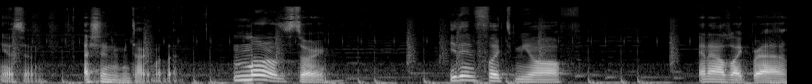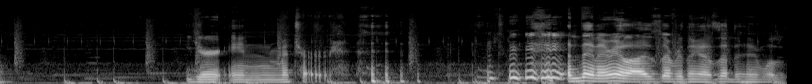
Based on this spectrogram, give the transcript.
Yes, sir. I shouldn't even talk about that. Moral of the story. He then flicked me off. And I was like, bruh, you're immature. and then I realized everything I said to him was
